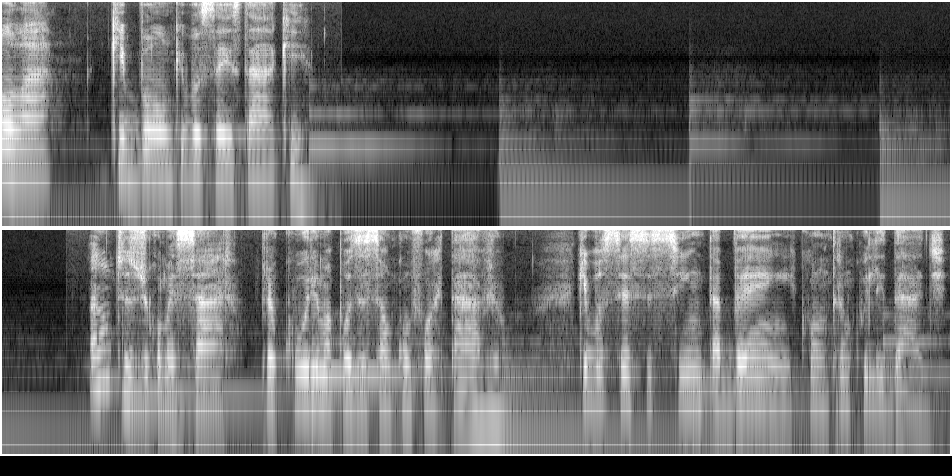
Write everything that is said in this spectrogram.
Olá, que bom que você está aqui. Antes de começar, procure uma posição confortável, que você se sinta bem e com tranquilidade.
